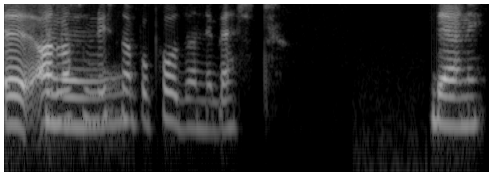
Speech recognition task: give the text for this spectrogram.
Eh, Alla som Eh. lyssnar på podden är bäst. Det är ni.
